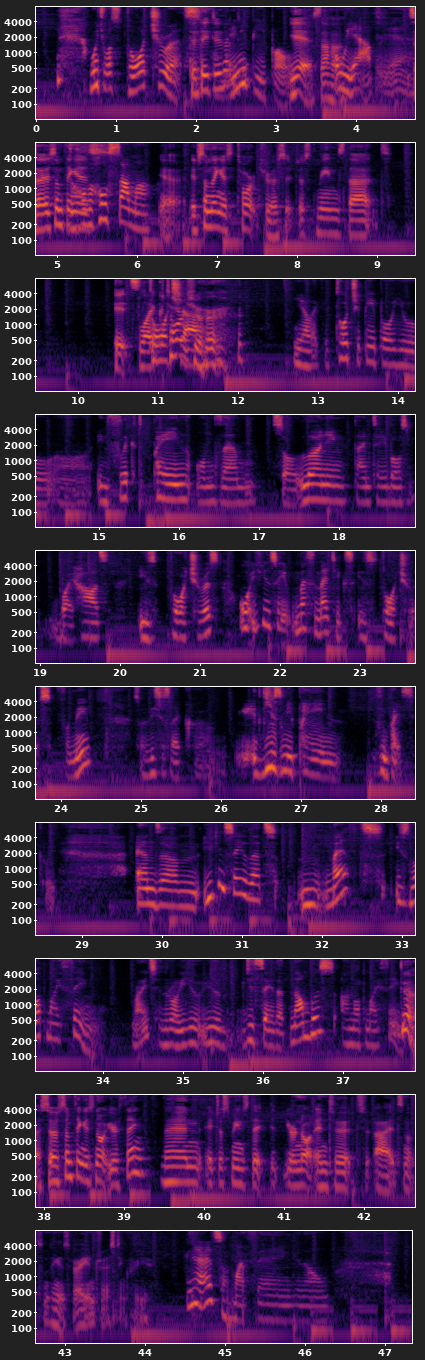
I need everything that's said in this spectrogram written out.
which was torturous. Did they do for that? Many people. Yes, uh-huh. Oh yeah, yeah. So if something the, whole, is the whole summer. Yeah, if something is torturous, it just means that it's like Torture. torture. Yeah, like you torture people, you uh, inflict pain on them. So learning timetables by heart is torturous, or you can say mathematics is torturous for me. So this is like um, it gives me pain, basically. And um, you can say that maths is not my thing. right? And Roy, you, you did say that numbers are not my thing. Yeah, so if something is not your thing, then it just means that it, you're not into it. Uh, it's not something that's very interesting for you. Yeah, it's not my thing, you know.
